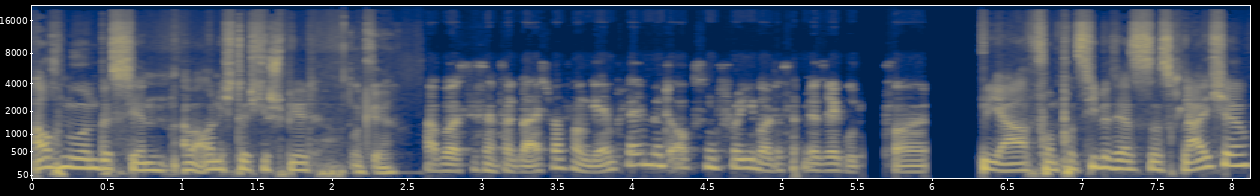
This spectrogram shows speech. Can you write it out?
Auch nur ein bisschen, aber auch nicht durchgespielt. Okay. Aber ist das ein vergleichbar vom Gameplay mit Oxenfree? Weil das hat mir sehr gut gefallen. Ja, vom Prinzip ist es das gleiche.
